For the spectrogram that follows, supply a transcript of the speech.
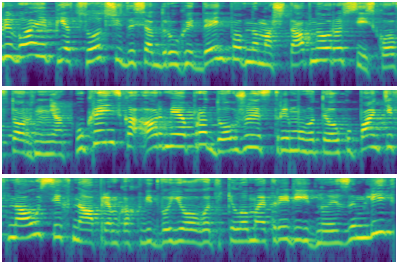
Триває 562-й день повномасштабного російського вторгнення. Українська армія продовжує стримувати окупантів на усіх напрямках, відвоювати кілометри рідної землі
